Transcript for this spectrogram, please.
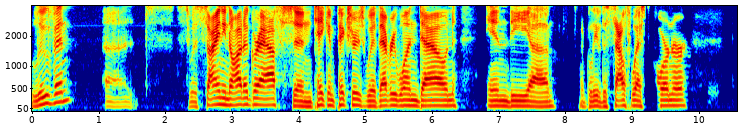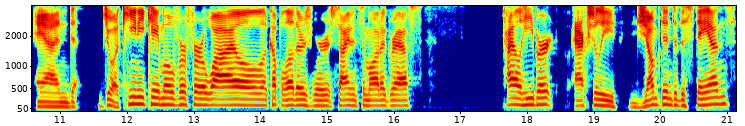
Löwen uh, was signing autographs and taking pictures with everyone down in the, uh, I believe, the southwest corner. And Gioacchini came over for a while. A couple others were signing some autographs. Kyle Hiebert actually jumped into the stands.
